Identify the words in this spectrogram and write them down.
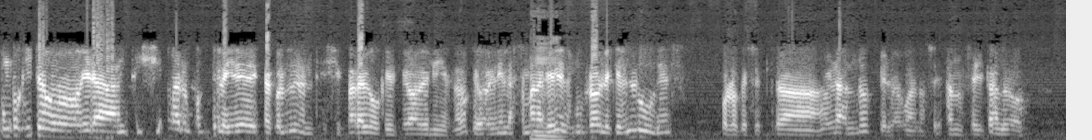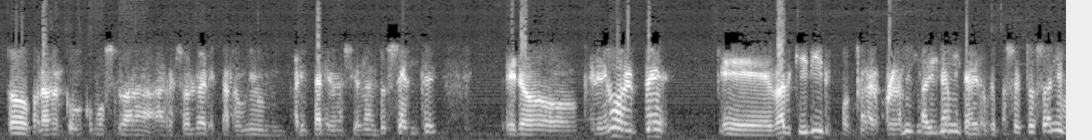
un poquito era anticipar un poquito la idea de esta columna, anticipar algo que, va a venir, ¿no? Que va a venir la semana que mm. viene, es muy probable que el lunes, por lo que se está hablando, pero bueno, se están aceitando todo para ver cómo, cómo se va a resolver esta reunión paritaria nacional docente, pero que de golpe eh, va a adquirir, por, la misma dinámica de lo que pasó estos años,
